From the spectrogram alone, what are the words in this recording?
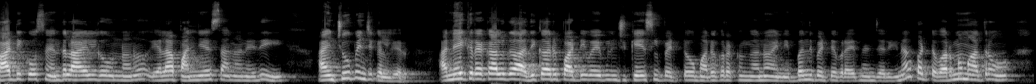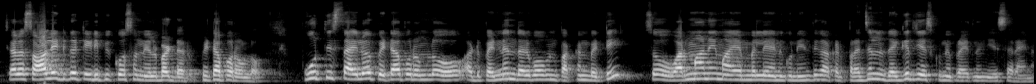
పార్టీ కోసం ఎంత లాయల్గా ఉన్నానో ఎలా పనిచేస్తాను అనేది ఆయన చూపించగలిగారు. అనేక రకాలుగా అధికార పార్టీ వైపు నుంచి కేసులు పెట్టో మరొక రకంగానో ఆయన ఇబ్బంది పెట్టే ప్రయత్నం జరిగినా బట్ వర్మ మాత్రం చాలా సాలిడ్గా టీడీపీ కోసం నిలబడ్డారు పిఠాపురంలో. పూర్తి స్థాయిలో పిఠాపురంలో అటు పెండెం దరిబాబుని పక్కన పెట్టి సో వర్మానే మా ఎమ్మెల్యే అనుకునేందుకు అక్కడ ప్రజలను దగ్గర చేసుకునే ప్రయత్నం చేశారు ఆయన.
